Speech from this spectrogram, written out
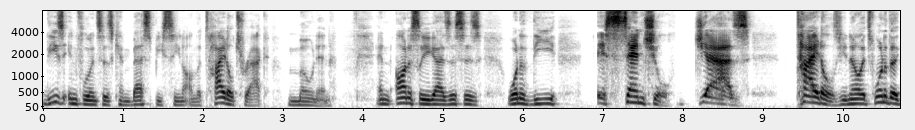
these influences can best be seen on the title track, Moanin'. And honestly, you guys, this is one of the essential jazz titles. You know, it's one of the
